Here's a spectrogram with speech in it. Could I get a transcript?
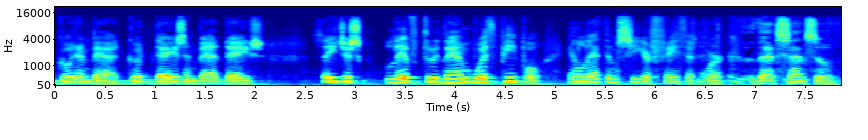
good and bad, good days and bad days. So you just live through them with people and let them see your faith at work. That sense of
